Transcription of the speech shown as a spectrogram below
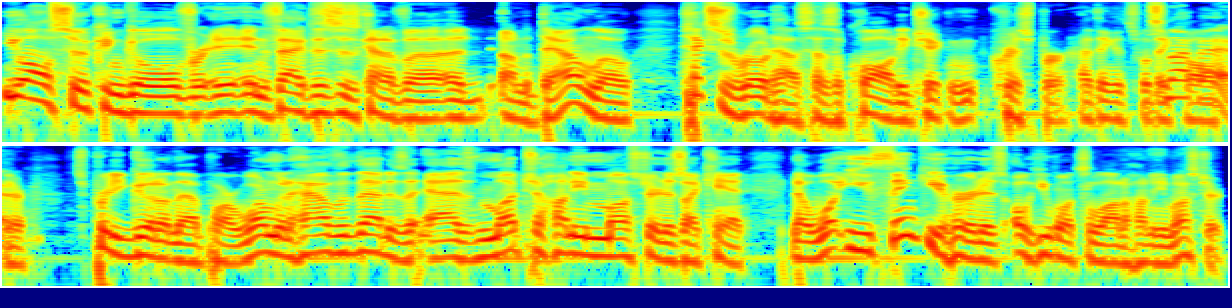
You also can go over. In, in fact, this is kind of a, a on a down low. Texas Roadhouse has a quality chicken crisper. I think it's what they not call it there. It's pretty good on that part. What I'm going to have with that is as much honey mustard as I can. Now, what you think you heard is, oh, he wants a lot of honey mustard.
